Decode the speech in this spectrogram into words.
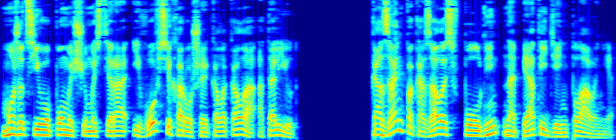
Может, с его помощью мастера и вовсе хорошие колокола отольют, Казань показалась в полдень на пятый день плавания.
